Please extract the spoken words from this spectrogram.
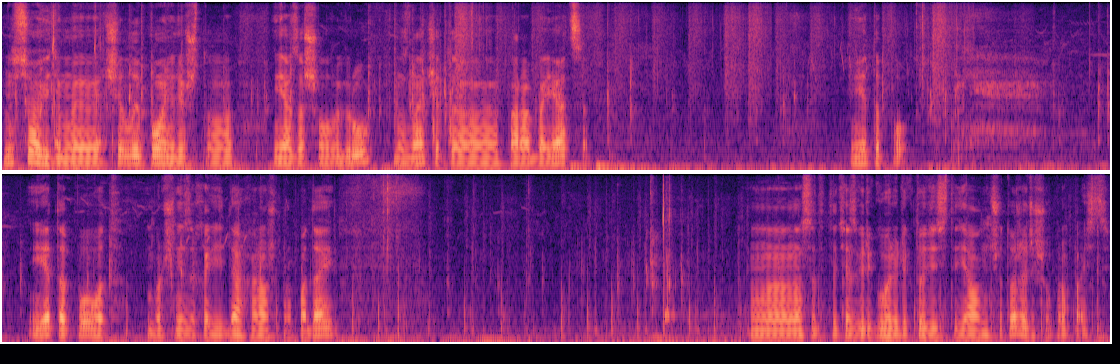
Ну все, видимо, челы поняли, что я зашел в игру. Ну, значит, э, пора бояться. И это по... И это повод больше не заходить. Да, хорош, пропадай. Э, У нас этот отец Григорий или кто здесь стоял, он что, тоже решил пропасть?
